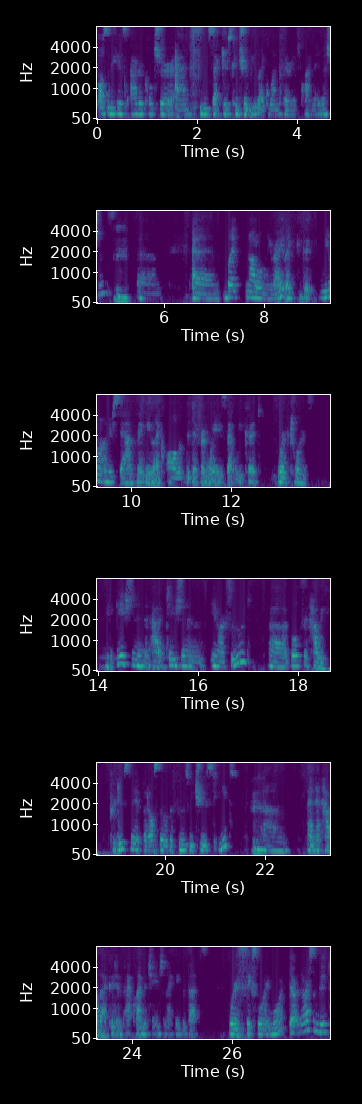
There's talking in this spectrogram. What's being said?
also because agriculture and food sectors contribute like one third of climate emissions. Mhm. Um, um, but not only, right? Like the, we don't understand maybe like all of the different ways that we could work towards mitigation and adaptation in our food, uh, both in how we produce it, but also the foods we choose to eat, Mm. um, and and how that could impact climate change. And I think that that's worth exploring more. There there are some good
